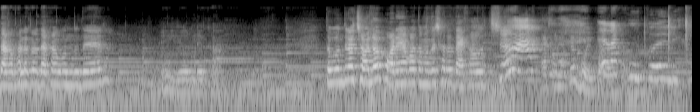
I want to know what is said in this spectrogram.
দেখো, ভালো করে দেখা বন্ধুদের। এই ওর লেখা। তো বন্ধুরা, চলো পরে আবার তোমাদের সাথে দেখা হচ্ছে। এখন ওকে বই পড়াবো।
